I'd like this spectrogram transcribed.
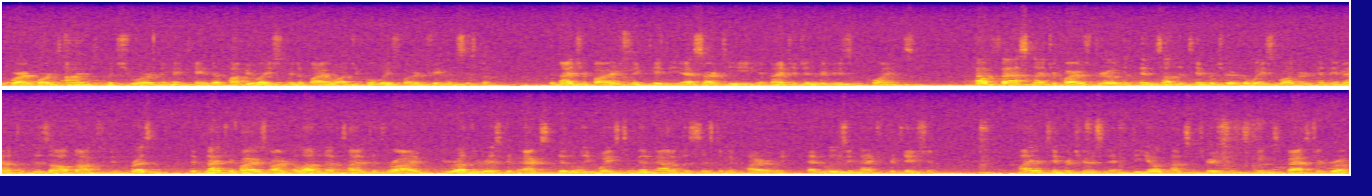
require more time to mature and maintain their population in a biological wastewater treatment system. The nitrifiers dictate the SRT in nitrogen-reducing plants. How fast nitrifiers grow depends on the temperature of the wastewater and the amount of dissolved oxygen present. If nitrifiers aren't allowed enough time to thrive, you run the risk of accidentally wasting them out of the system entirely and losing nitrification. Higher temperatures and DO concentrations means faster growth.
